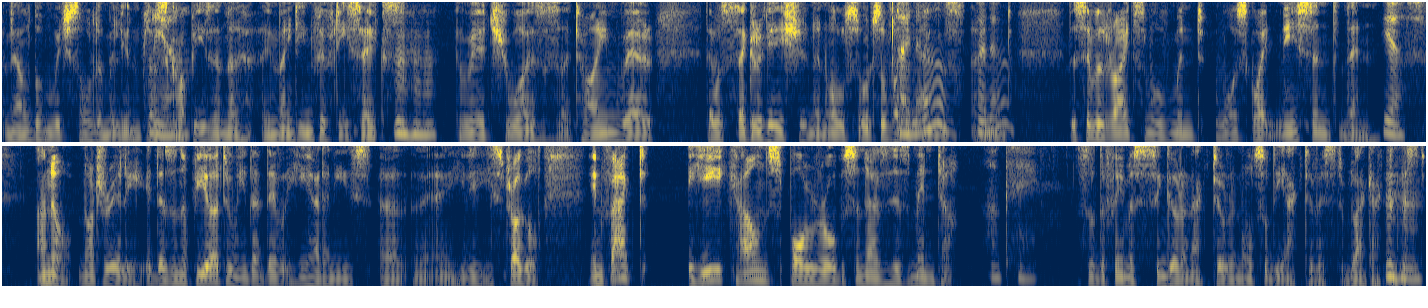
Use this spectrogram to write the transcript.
an album which sold a million plus Yeah. copies in, a, in 1956, mm-hmm. which was a time where there was segregation and all sorts of other know, things. And the civil rights movement was quite nascent then. Yes. Uh, no, not really. It doesn't appear to me that he had any. Uh, uh, he, he struggled. In fact, he counts Paul Robeson as his mentor. Okay. So the famous singer and actor, and also the activist, black activist.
